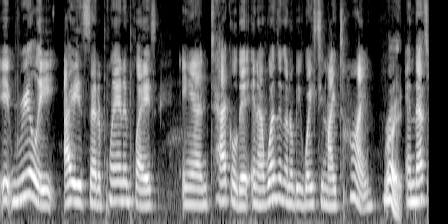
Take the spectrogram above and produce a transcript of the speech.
it really, I had set a plan in place and tackled it, and I wasn't going to be wasting my time. Right. And that's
